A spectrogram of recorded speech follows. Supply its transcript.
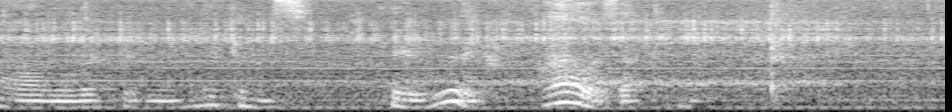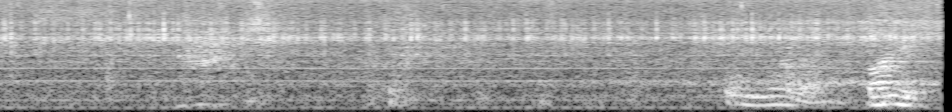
Oh, look at him. Look at him. He really follows that thing. Oh, what a bunny.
